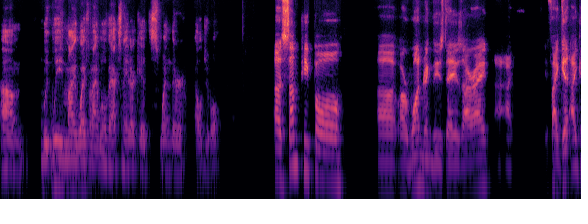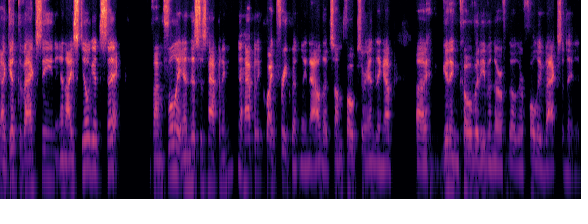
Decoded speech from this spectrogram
um, we, we, my wife and I will vaccinate our kids when they're eligible. Uh, some people uh, are wondering these days, all right, I, if I get, I, I get the vaccine and I still get sick, if I'm fully, and this is happening, happening quite frequently now that some folks are ending up uh, getting COVID, even though, though they're fully vaccinated.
